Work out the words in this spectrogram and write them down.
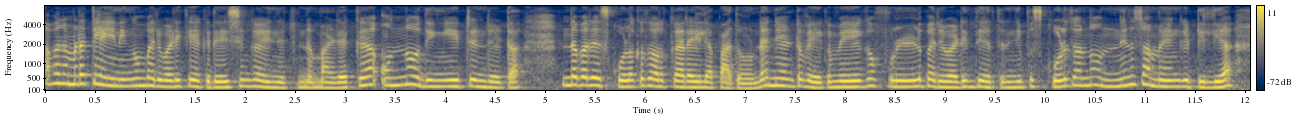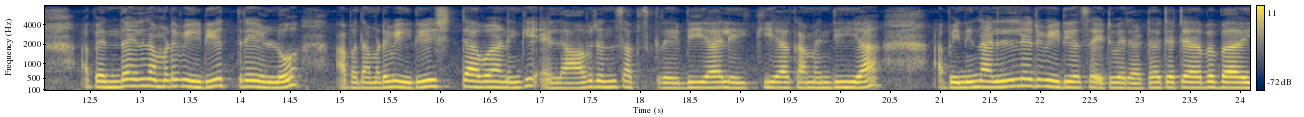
അപ്പോൾ നമ്മുടെ ക്ലീനിങ്ങും പരിപാടിക്ക് ഏകദേശം കഴിഞ്ഞിട്ടുണ്ട്. മഴയൊക്കെ ഒന്ന് ഒതുങ്ങിയിട്ടുണ്ട് കേട്ടോ. എന്താ പറയുക സ്കൂളൊക്കെ തുറക്കാറായില്ല? അപ്പോൾ അതുകൊണ്ട് തന്നെയാണ് വേഗം വേഗം ഫുള്ള് പരിപാടിയും തീർത്തത്. ഇനിയിപ്പോൾ സ്കൂൾ തുറന്ന് ഒന്നിനും സമയം കിട്ടില്ല. അപ്പോൾ എന്തായാലും നമ്മുടെ വീഡിയോ ഇത്രയേ ഉള്ളൂ. അപ്പോൾ നമ്മുടെ വീഡിയോ ഇഷ്ടമാവുകയാണെങ്കിൽ എല്ലാവരും ഒന്ന് സബ്സ്ക്രൈബ് ചെയ്യുക ലൈക്ക് ചെയ്യുക കമന്റ് ചെയ്യുക. അപ്പോൾ ഇനി നല്ലൊരു വീഡിയോസായിട്ട് വരാം കേട്ടോ. ബൈ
